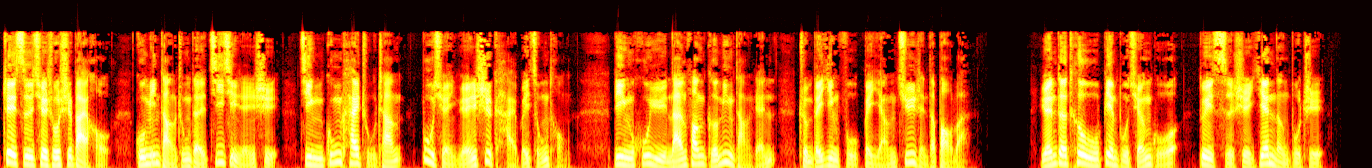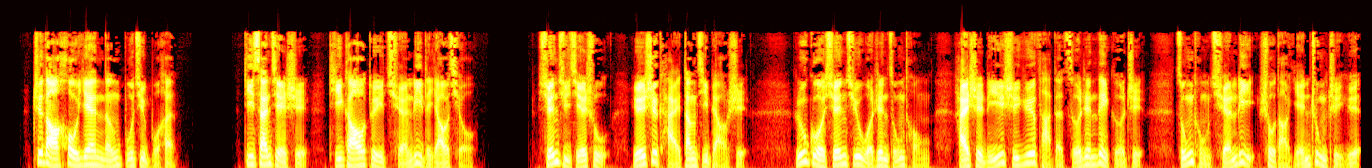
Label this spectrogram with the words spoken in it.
这次劝说失败后，国民党中的激进人士竟公开主张不选袁世凯为总统，并呼吁南方革命党人准备应付北洋军人的暴乱。袁的特务遍布全国，对此事焉能不知？知道后焉能不惧不恨？第三件事，提高对权力的要求。选举结束，袁世凯当即表示，如果选举我任总统，还是临时约法的责任内阁制，总统权力受到严重制约。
